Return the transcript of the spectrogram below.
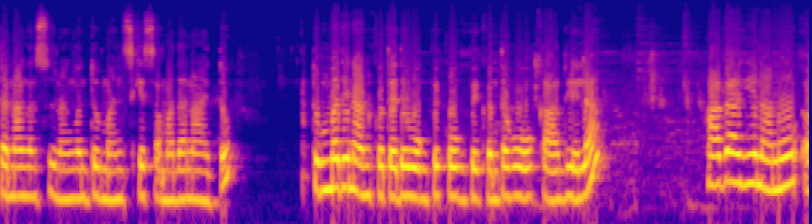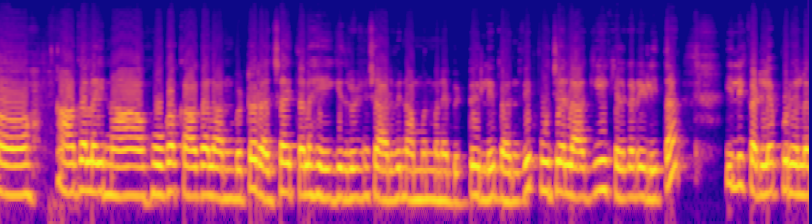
ಚೆನ್ನಾಗ್ ಅನ್ಸುದು ನಂಗಂತೂ ಮನ್ಸಿಗೆ ಸಮಾಧಾನ ಆಯ್ತು. ತುಂಬಾ ದಿನ ಅನ್ಕೋತಾ ಇದ್ದೆ. ಹೋಗ್ಬೇಕು ಹೋಗ್ಬೇಕು ಅಂತ ಹೋಗಕ್ ಆಗ್ಲಿಲ್ಲ. ಹಾಗಾಗಿ ನಾನು ಆಗಲ್ಲ, ಇನ್ನ ಹೋಗಕ್ ಆಗಲ್ಲ ಅನ್ಬಿಟ್ಟು ರಜಾ ಆಯ್ತಲ್ಲ, ಹೇಗಿದ್ರು ಶಾರ್ವಿನ ಅಮ್ಮನ ಮನೆ ಬಿಟ್ಟು ಇಲ್ಲಿ ಬಂದ್ವಿ. ಪೂಜೆ ಎಲ್ಲ ಆಗಿ ಕೆಳಗಡೆ ಇಳಿತಾ, ಇಲ್ಲಿ ಕಡಲೆಪುರಿ ಎಲ್ಲ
